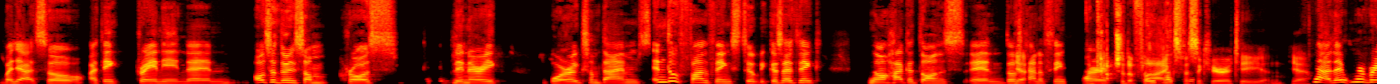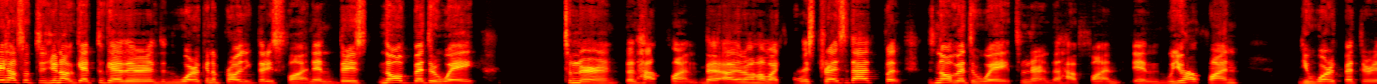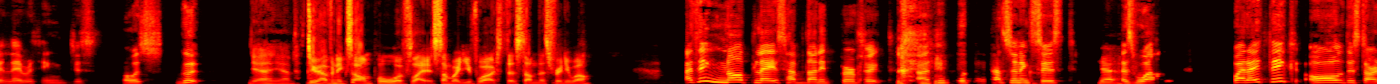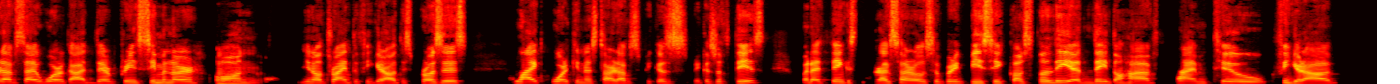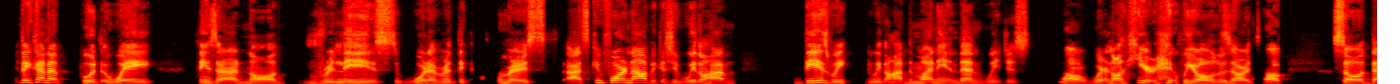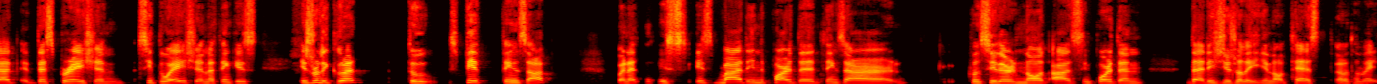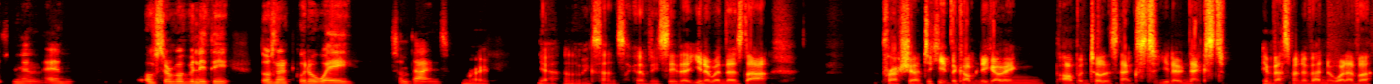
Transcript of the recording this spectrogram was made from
but yeah, so I think training and also doing some cross disciplinary work sometimes and do fun things too, because I think you know, hackathons and those yeah. kind of things are and capture the flags for security and yeah. Yeah, they're, they're very helpful to, you know, get together and work in a project that is fun. And there's no better way to learn than have fun. But I don't know how much I stress that, but there's no better way to learn than have fun. And when you have fun, you work better and everything just goes good. Yeah, yeah. Do you have an example of like somewhere you've worked that's done this really well? I think no place have done it perfect. I think that doesn't exist yeah. as well. But I think all the startups I work at, they're pretty similar mm-hmm. on, you know, trying to figure out this process. Like working at startups because because of this. But I think startups are also very busy constantly and they don't have time to figure out they kind of put away things that are not released, whatever the customer is asking for now because if we don't have this we we don't have the money and then we just no we're not here. We all lose our job. So that desperation situation i think is is really good to speed things up but i think it's it's bad in the part that things are considered not as important. That is usually you know test automation and, and observability. Those are put away sometimes. Right yeah, that makes sense. I can definitely see that. You know, when there's that pressure to keep the company going up until its next, you know, next investment event or whatever.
